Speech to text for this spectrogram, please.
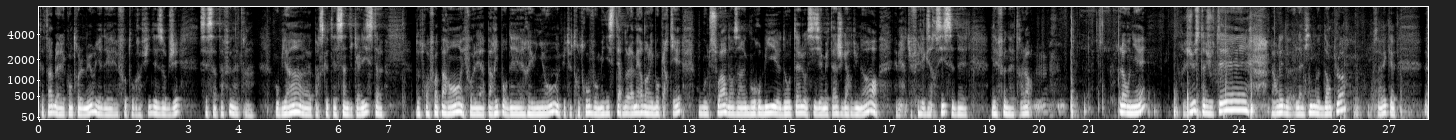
ta table, elle est contre le mur, il y a des photographies, des objets, c'est ça ta fenêtre. Ou bien, euh, parce que tu es syndicaliste, deux, trois fois par an, il faut aller à Paris pour des réunions, et puis tu te retrouves au ministère de la mer dans les beaux quartiers, ou le soir dans un gourbi d'hôtel au sixième étage, gare du Nord, eh bien tu fais l'exercice des, fenêtres. Alors, là on y est. Juste ajouter, parler de la vie mode d'emploi. Vous savez que euh,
